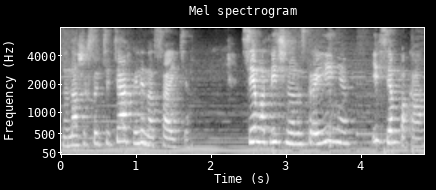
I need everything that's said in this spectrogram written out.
на наших соцсетях или на сайте. Всем отличного настроения и всем пока!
